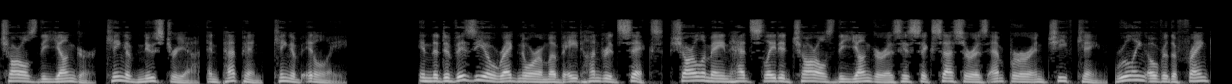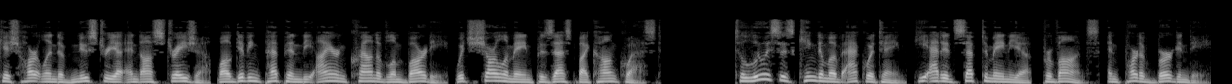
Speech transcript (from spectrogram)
Charles the Younger, king of Neustria, and Pepin, king of Italy. In the Divisio Regnorum of 806, Charlemagne had slated Charles the Younger as his successor as emperor and chief king, ruling over the Frankish heartland of Neustria and Austrasia, while giving Pepin the Iron Crown of Lombardy, which Charlemagne possessed by conquest. To Louis's kingdom of Aquitaine, he added Septimania, Provence, and part of Burgundy.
